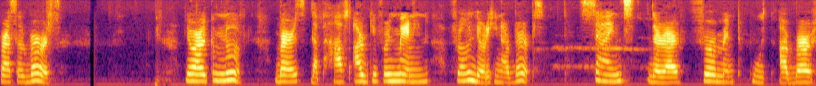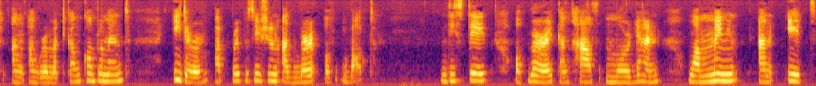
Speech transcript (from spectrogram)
phrasal verbs? There are common verbs that have a different meaning from the original verbs. Since there are formed with a verb and a grammatical complement, either a preposition adverb of both. This type of verb can have more than one meaning and its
